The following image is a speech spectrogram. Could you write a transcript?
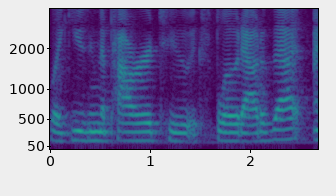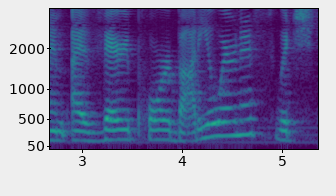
like using the power to explode out of that. I'm I have very poor body awareness, which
